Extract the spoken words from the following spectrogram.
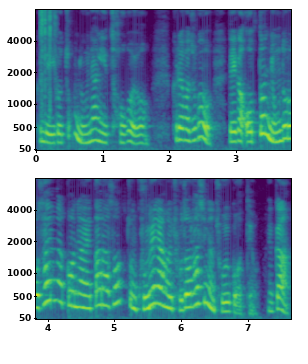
근데 이거 조금 용량이 적어요. 그래가지고 내가 어떤 용도로 사용할 거냐에 따라서 좀 구매량을 조절하시면 좋을 것 같아요. 그러니까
